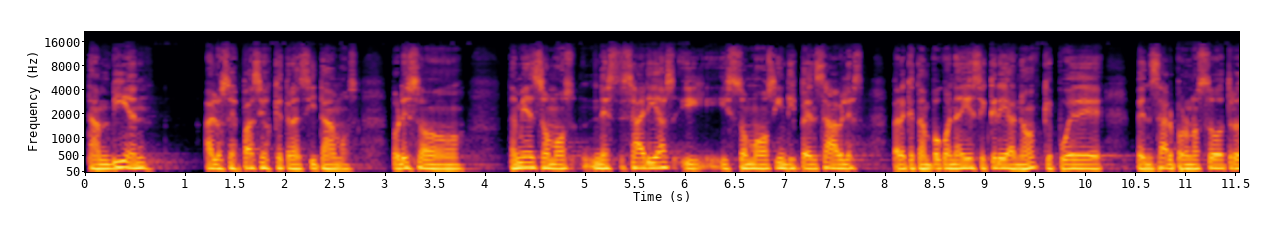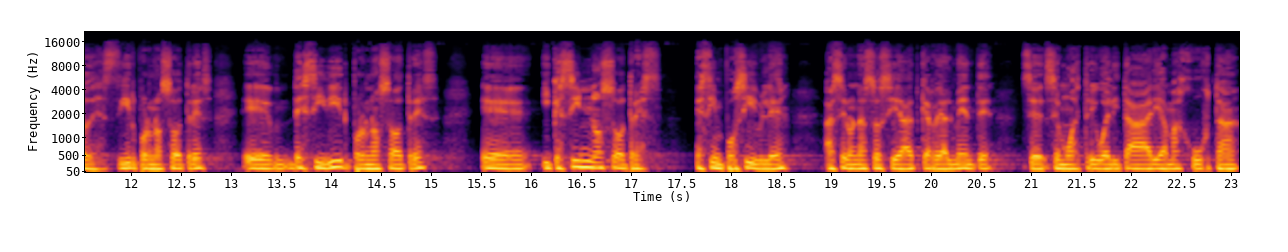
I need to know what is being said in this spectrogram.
también a los espacios que transitamos. Por eso también somos necesarias y, somos indispensables para que tampoco nadie se crea, ¿no? Que puede pensar por nosotros, decir por nosotros, eh, decidir por nosotros eh, y que sin nosotros es imposible hacer una sociedad que realmente se, se muestre igualitaria, más justa,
